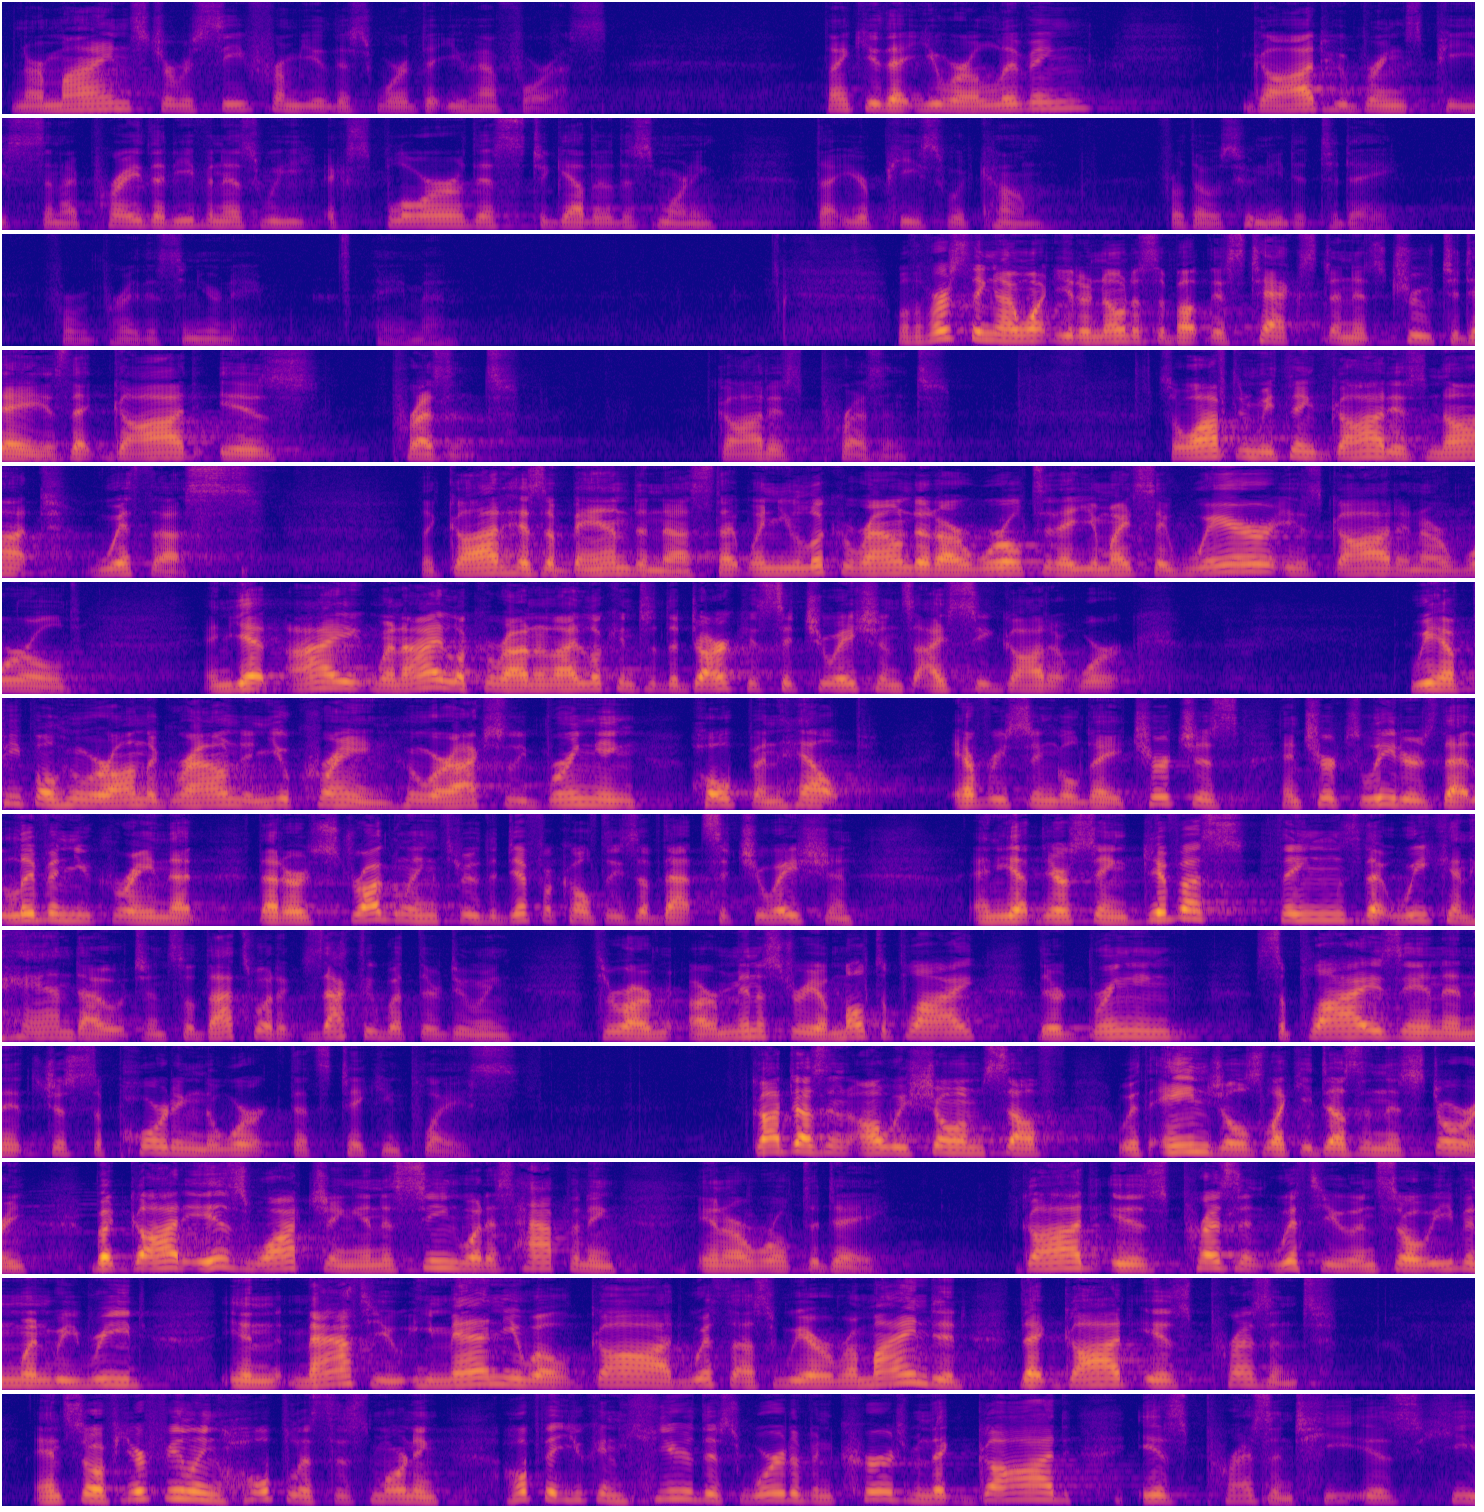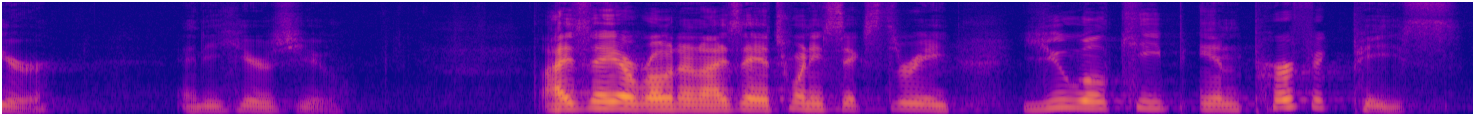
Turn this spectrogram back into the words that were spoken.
and our minds to receive from you this word that you have for us. Thank you that you are a living God who brings peace. And I pray that even as we explore this together this morning, that your peace would come for those who need it today. For we pray this in your name. Amen. Well, the first thing I want you to notice about this text, and it's true today, is that God is present. God is present. So often we think God is not with us that God has abandoned us. That when you look around at our world today, you might say, Where is God in our world? And yet, I, when I look around and I look into the darkest situations, I see God at work. We have people who are on the ground in Ukraine who are actually bringing hope and help every single day. Churches and church leaders that live in Ukraine that, that are struggling through the difficulties of that situation and yet they're saying, Give us things that we can hand out. And so that's what exactly what they're doing. Through our, our ministry of Multiply, they're bringing supplies in and it's just supporting the work that's taking place. God doesn't always show himself with angels like he does in this story, but God is watching and is seeing what is happening in our world today. God is present with you. And so, even when we read in Matthew, Emmanuel, God with us, we are reminded that God is present. And so, if you're feeling hopeless this morning, I hope that you can hear this word of encouragement that God is present. He is here, and He hears you. Isaiah wrote in Isaiah 26 3, You will keep in perfect peace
